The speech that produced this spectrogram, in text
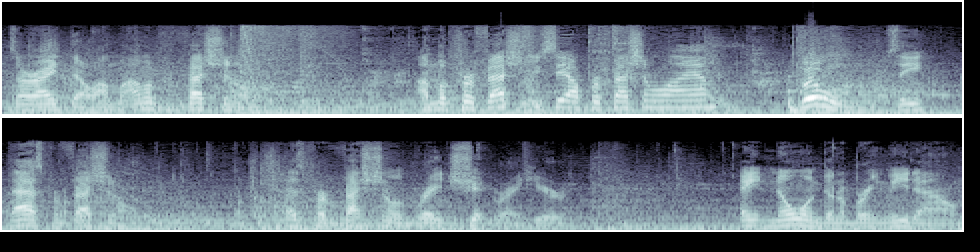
It's alright though, I'm, I'm a professional. I'm a professional. You see how professional I am? Boom! See? That's professional. That's professional grade shit right here. Ain't no one gonna bring me down.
